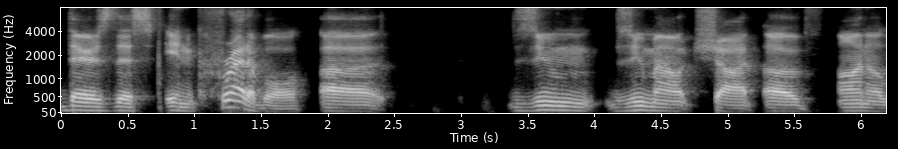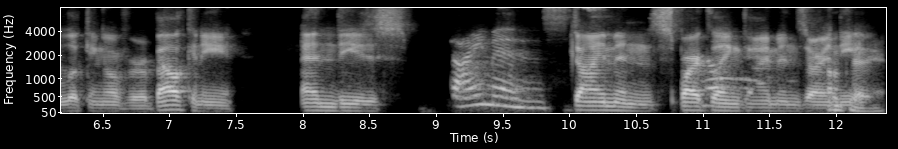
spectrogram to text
there's this incredible uh, zoom zoom out shot of Anna looking over a balcony, and these Diamonds. diamonds, sparkling diamonds, are in the air.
